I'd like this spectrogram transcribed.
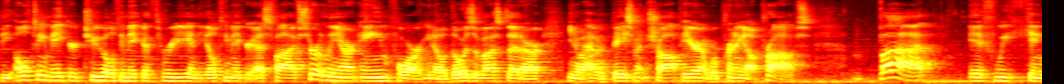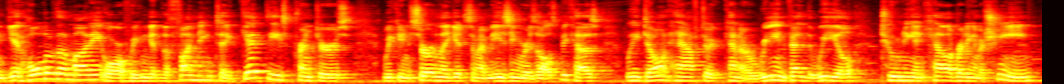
the Ultimaker 2, Ultimaker 3, and the Ultimaker S5 certainly aren't aimed for you know those of us that are you know have a basement shop here and we're printing out props. But if we can get hold of the money or if we can get the funding to get these printers, we can certainly get some amazing results because we don't have to kind of reinvent the wheel, tuning and calibrating a machine.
